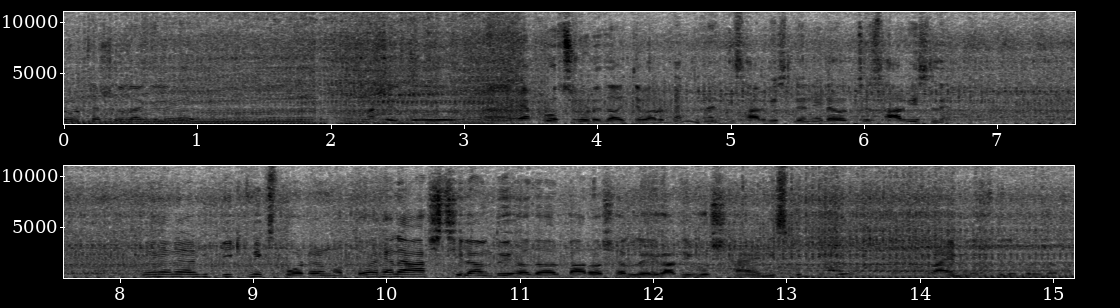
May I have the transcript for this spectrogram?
রোডটা সোজা গেলে সেতু অ্যাপ্রোচ রোডে যাইতে পারবেন মানে সার্ভিস লেন এটা হচ্ছে সার্ভিস লেন এখানে আর কি পিকনিক স্পটের মতো। এখানে আসছিলাম দুই হাজার বারো সালে গাজীপুর সাইন স্কুল থেকে প্রাইমারি স্কুলে পড়ে তখন।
